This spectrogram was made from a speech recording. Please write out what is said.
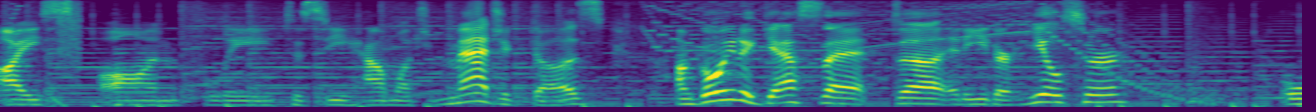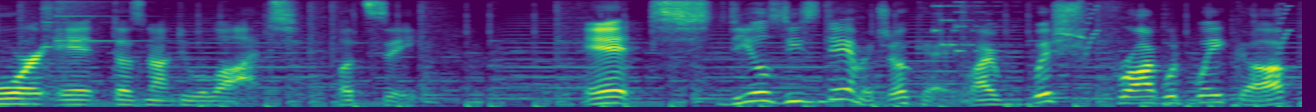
ice on Flea to see how much magic does. I'm going to guess that uh, it either heals her or it does not do a lot. Let's see. It deals decent damage. Okay, I wish Frog would wake up.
